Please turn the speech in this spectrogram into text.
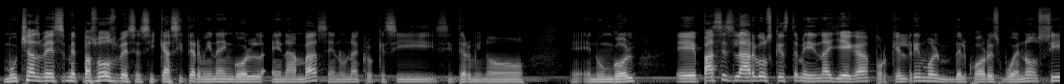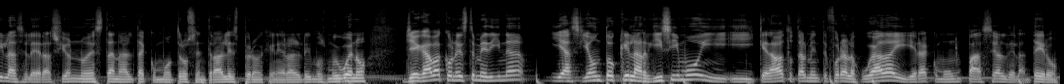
muchas veces, me pasó dos veces y casi termina en gol en ambas. En una creo que sí, sí terminó eh, en un gol. Eh, pases largos que este Medina llega porque el ritmo del jugador es bueno. Sí, la aceleración no es tan alta como otros centrales, pero en general el ritmo es muy bueno. Llegaba con este Medina y hacía un toque larguísimo y, quedaba totalmente fuera de la jugada y era como un pase al delantero.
